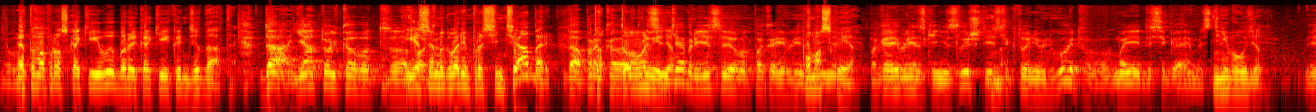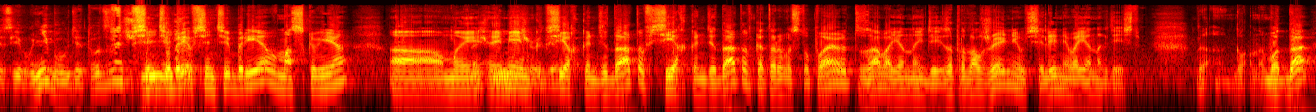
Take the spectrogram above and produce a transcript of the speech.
Вот. Это вопрос, какие выборы и какие кандидаты. Да, я только вот... Э, если пока... мы говорим про сентябрь, да, про, то, то про сентябрь, если вот пока Явлинский, По Москве. Не, пока Явлинский не слышит, если да. кто-нибудь будет в моей досягаемости... Не будет. Если его не будет, вот значит... В сентябре, в, сентябре в Москве а, мы значит, имеем всех делать. кандидатов, всех кандидатов, которые выступают за военные действия, за продолжение, усиление военных действий. Вот да,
